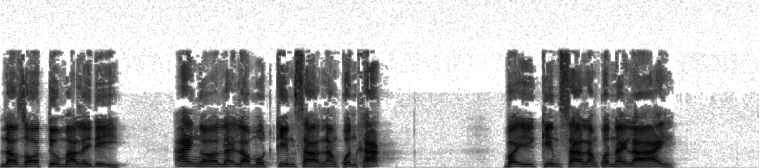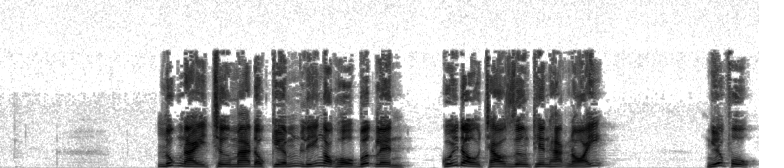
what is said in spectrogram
là do tiêu ma lấy đi ai ngờ lại là một kim xà lang quân khác. Vậy kim xà lang quân này là ai? Lúc này trừ ma độc kiếm lý ngọc hồ bước lên, cúi đầu chào dương thiên hạc nói, nghĩa phụ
